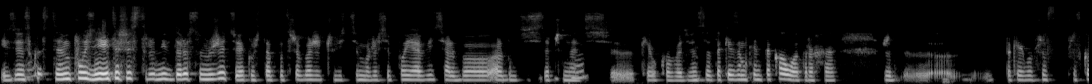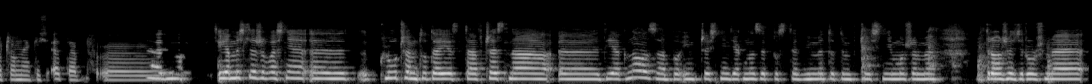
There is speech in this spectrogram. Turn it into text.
i w związku z tym później też jest trudniej w dorosłym życiu, jak już ta potrzeba rzeczywiście może się pojawić albo, albo gdzieś zaczynać mhm. kiełkować, więc to takie zamknięte koło trochę, że e, tak jakby przeskoczony jakiś etap. E, no ja myślę, że właśnie y, kluczem tutaj jest ta wczesna y, diagnoza, bo im wcześniej diagnozę postawimy, to tym wcześniej możemy wdrożyć różne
